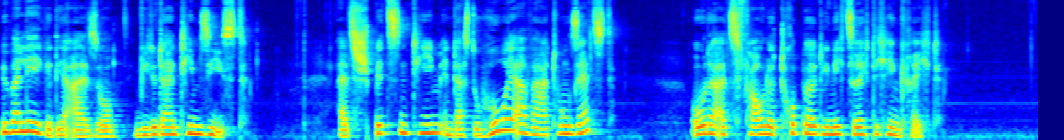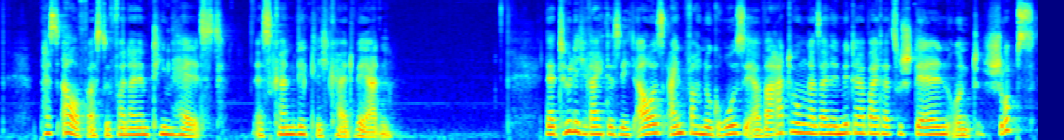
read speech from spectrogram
Überlege dir also, wie du dein Team siehst. Als Spitzenteam, in das du hohe Erwartungen setzt, oder als faule Truppe, die nichts richtig hinkriegt. Pass auf, was du von deinem Team hältst. Es kann Wirklichkeit werden. Natürlich reicht es nicht aus, einfach nur große Erwartungen an seine Mitarbeiter zu stellen und schwupps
